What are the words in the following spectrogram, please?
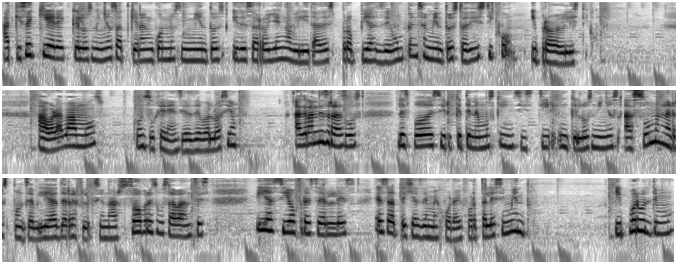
Aquí se quiere que los niños adquieran conocimientos y desarrollen habilidades propias de un pensamiento estadístico y probabilístico. Ahora vamos con sugerencias de evaluación. A grandes rasgos, les puedo decir que tenemos que insistir en que los niños asuman la responsabilidad de reflexionar sobre sus avances y así ofrecerles estrategias de mejora y fortalecimiento. Y por último,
